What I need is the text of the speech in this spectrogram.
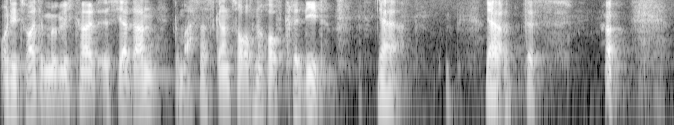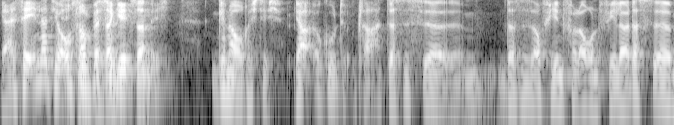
Und die zweite Möglichkeit ist ja dann, du machst das Ganze auch noch auf Kredit. Ja, ja, also, das. Ja, es erinnert ja auch ich glaub, so ein bisschen. Besser geht's da nicht. Genau, richtig. Ja, gut, klar. Das ist, äh, das ist auf jeden Fall auch ein Fehler. Das, äh,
